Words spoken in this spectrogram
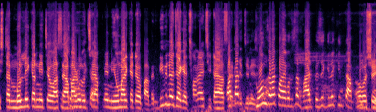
ইস্টার্ন মল্লিকার নিচেও আছে আবার হচ্ছে আপনি নিউ মার্কেটেও পাবেন। বিভিন্ন জায়গায় ছড়ায় ছিটায় আছে অর্থাৎ ড্রোন যারা ক্রয় করতেছে ভাইয়ের পেজে গেলে কিন্তু আপনি অবশ্যই।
